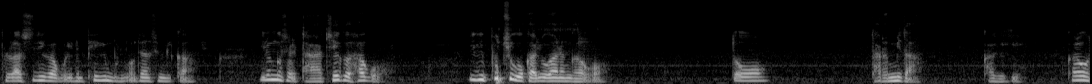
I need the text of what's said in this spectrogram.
플라스틱하고 이런 폐기물이 오지 않습니까? 이런 것을 다 제거하고 이게 붙이고 가져가는 거하고 또 다릅니다, 가격이. 그리고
